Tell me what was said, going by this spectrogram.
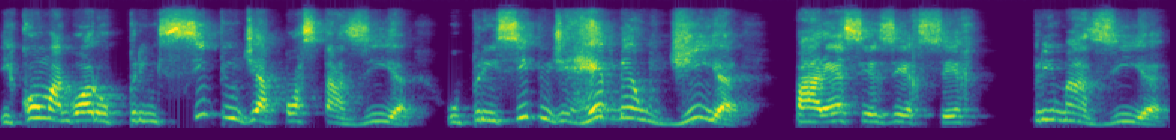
e como agora o princípio de apostasia, o princípio de rebeldia parece exercer primazia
